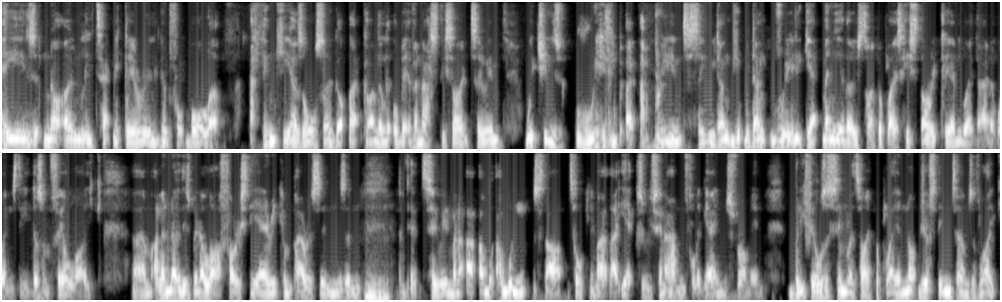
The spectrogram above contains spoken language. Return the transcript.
He's not only technically a really good footballer, I think he has also got that kind of little bit of a nasty side to him, which is really uh, uh, brilliant to see. We don't get we don't really get many of those type of players historically anyway. Down at Wednesday, it doesn't feel like. Um, and I know there's been a lot of Forestieri comparisons and mm. to him, and I, I, I, wouldn't start talking about that yet because we've seen a handful of games from him. But he feels a similar type of player, not just in terms of like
